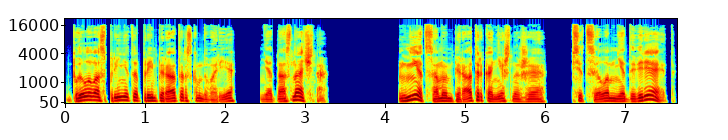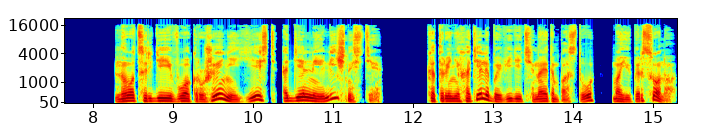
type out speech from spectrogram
было воспринято при императорском дворе неоднозначно. Нет, сам император, конечно же, всецело мне доверяет, но вот среди его окружения есть отдельные личности, которые не хотели бы видеть на этом посту мою персону.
